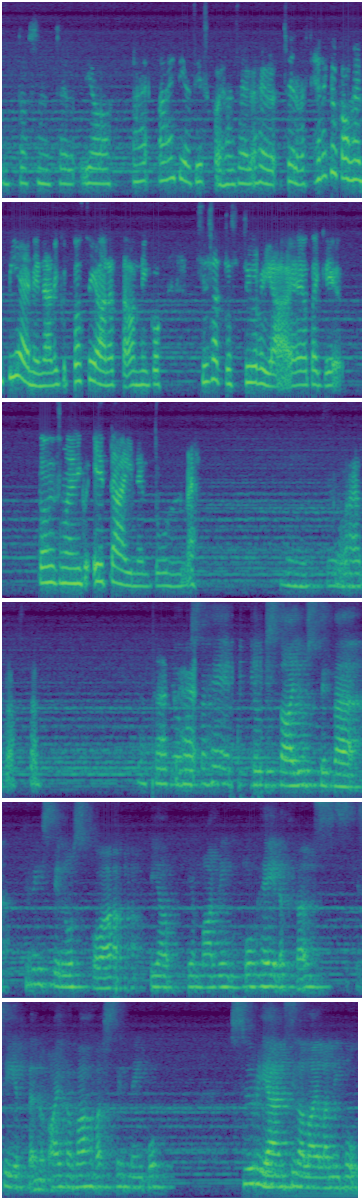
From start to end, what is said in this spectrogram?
Mutta Tuossa nyt sel, joo. Ä, äiti ja sisko ihan sel, hel, selvästi. He näkyy kauhean pieninä, niin kuin tosiaan, että on niin kuin sysätty syrjää ja jotenkin tosi semmoinen niin kuin etäinen tunne Mm, tulee tuosta. Mutta Joo, he, koska he edustaa just sitä kristinuskoa ja, ja mä oon niin kuin heidät kanssa siirtänyt aika vahvasti niin kuin syrjään sillä lailla niin kuin,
